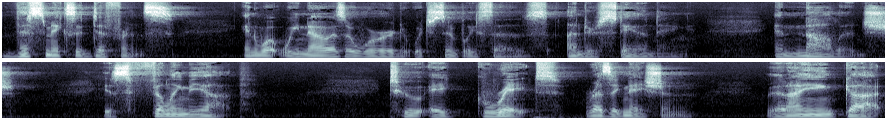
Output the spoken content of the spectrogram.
This makes a difference in what we know as a word which simply says understanding and knowledge is filling me up to a great resignation that I ain't got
